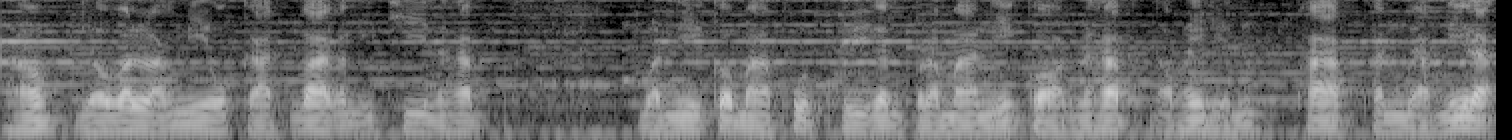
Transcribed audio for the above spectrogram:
เอาเดี๋ยววันหลังมีโอกาสว่ากันอีกทีนะครับ วันนี้ก็มาพูดคุยกันประมาณนี้ก่อนนะครับ เอาให้เห็นภาพกันแบบนี้แหละ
